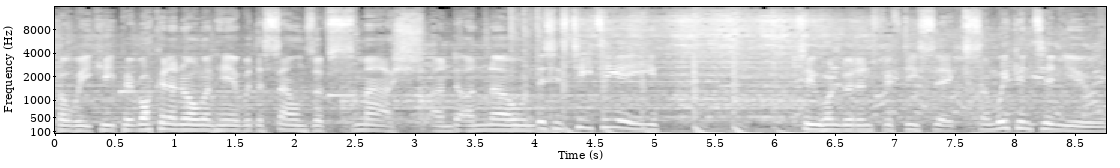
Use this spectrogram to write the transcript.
But we keep it rocking and rolling here with the sounds of Smash and Unknown. This is TTE 256, and we continue.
